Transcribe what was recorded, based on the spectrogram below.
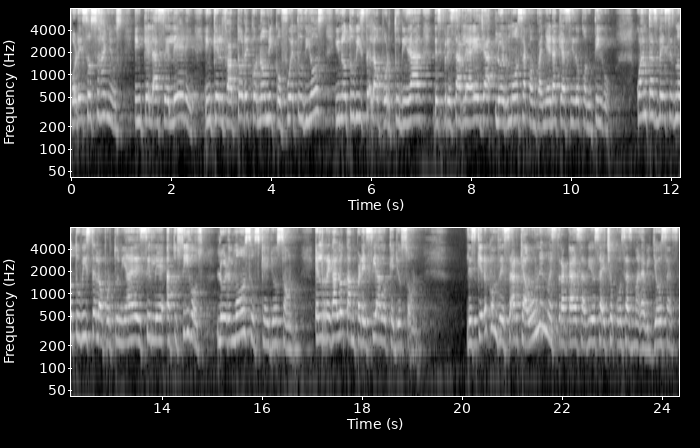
por esos años en que la acelere, en que el factor económico fue tu Dios y no tuviste la oportunidad de expresarle a ella lo hermosa compañera que ha sido contigo. ¿Cuántas veces no tuviste la oportunidad de decirle a tus hijos lo hermosos que ellos son, el regalo tan preciado que ellos son? Les quiero confesar que aún en nuestra casa Dios ha hecho cosas maravillosas.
